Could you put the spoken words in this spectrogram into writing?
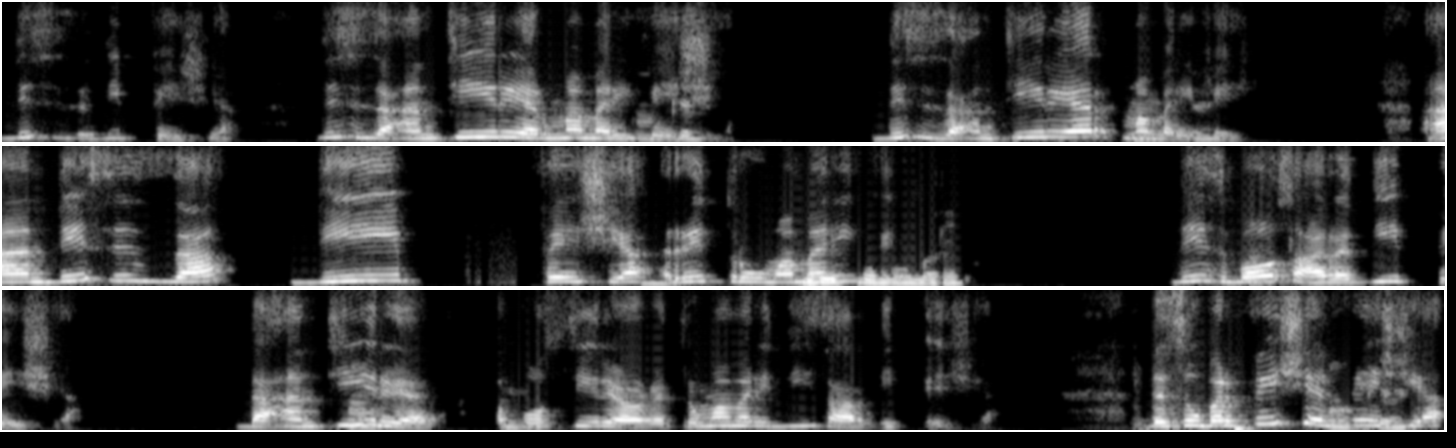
This is the deep fascia. This is the anterior mammary Okay. fascia. This is the anterior mammary Okay. fascia. And this is the deep fascia, retromammary fascia. These both are a deep fascia. The ah. anterior, the posterior, retromammary, these are deep fascia. The superficial Okay. fascia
